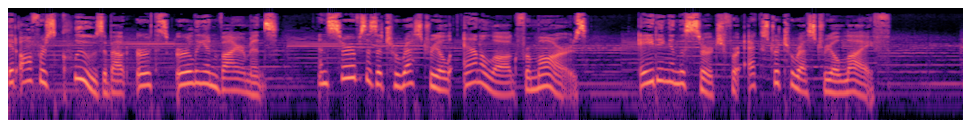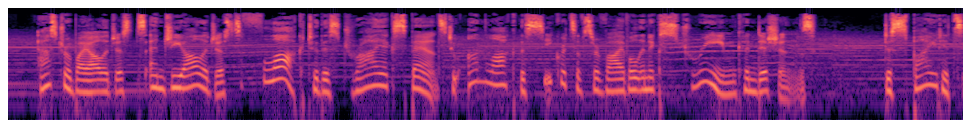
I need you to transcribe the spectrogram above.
It offers clues about Earth's early environments and serves as a terrestrial analog for Mars, aiding in the search for extraterrestrial life. Astrobiologists and geologists flock to this dry expanse to unlock the secrets of survival in extreme conditions. Despite its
